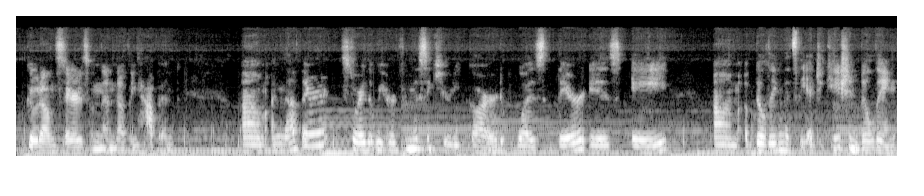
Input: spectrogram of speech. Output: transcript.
go downstairs, and then nothing happened. Um, another story that we heard from the security guard was there is a um, a building that's the education building,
